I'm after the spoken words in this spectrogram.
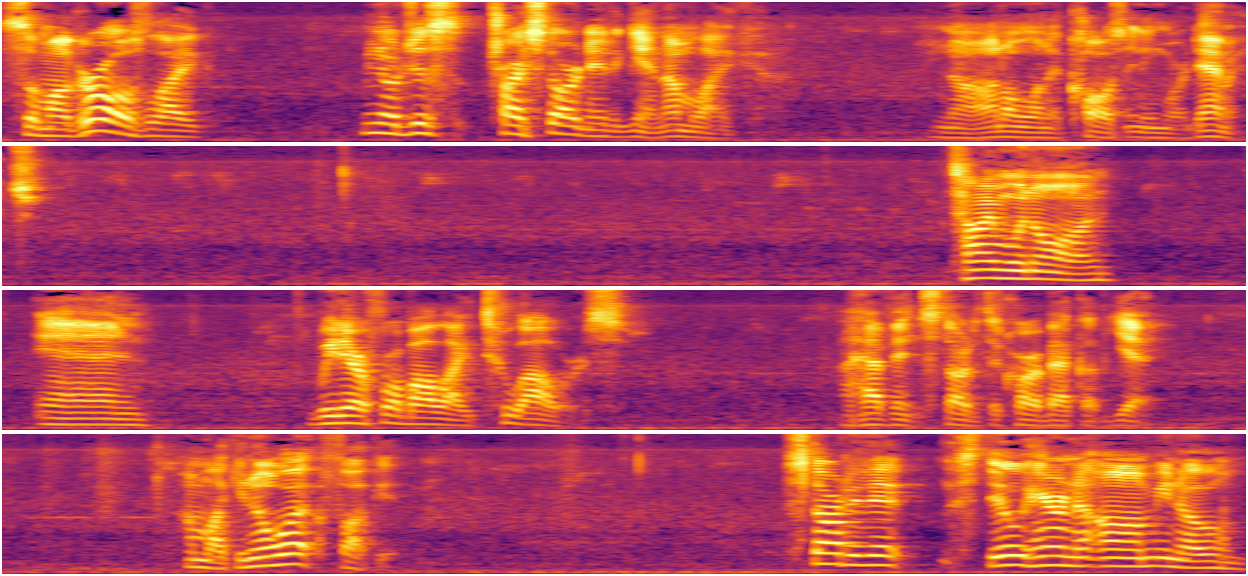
So my girl's like, you know, just try starting it again. I'm like, no, I don't want to cause any more damage. Time went on, and we there for about like two hours. I haven't started the car back up yet. I'm like, you know what? Fuck it. Started it, still hearing the um, you know,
